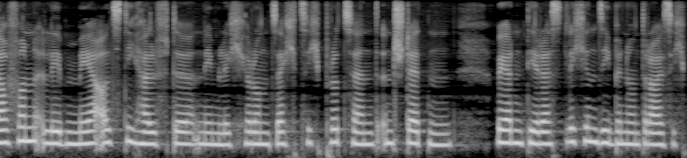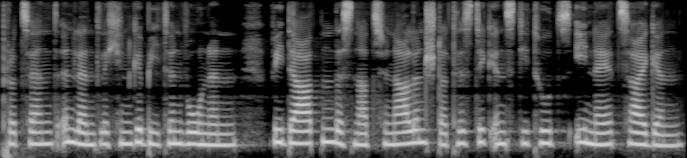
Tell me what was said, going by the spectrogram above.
Davon leben mehr als die Hälfte, nämlich rund 60 Prozent, in Städten, während die restlichen 37 Prozent in ländlichen Gebieten wohnen, wie Daten des Nationalen Statistikinstituts INE zeigen.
